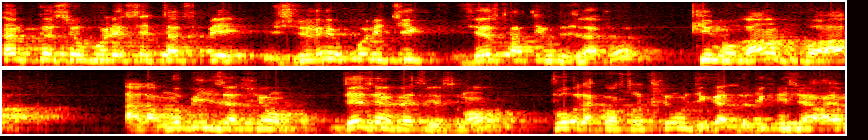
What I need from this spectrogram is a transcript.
un peu survoler cet aspect géopolitique, géostratégique de la chose, qui nous renvoie à la mobilisation des investissements pour la construction du gazoduc nigérien.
